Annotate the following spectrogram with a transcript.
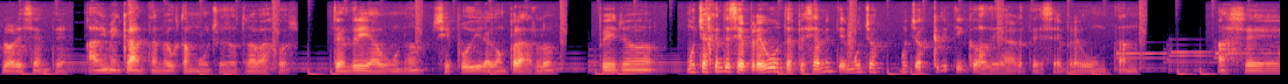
fluorescente. A mí me encantan, me gustan mucho esos trabajos. Tendría uno si pudiera comprarlo. Pero mucha gente se pregunta, especialmente muchos, muchos críticos de arte se preguntan. Hace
